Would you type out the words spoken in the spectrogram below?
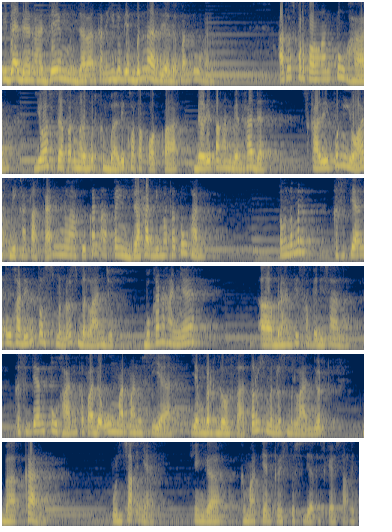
tidak ada raja yang menjalankan hidup yang benar di hadapan Tuhan. Atas pertolongan Tuhan, Yoas dapat merebut kembali kota-kota dari tangan Ben Hadad. Sekalipun Yoas dikatakan melakukan apa yang jahat di mata Tuhan. Teman-teman, kesetiaan Tuhan ini terus-menerus berlanjut, bukan hanya uh, berhenti sampai di sana. Kesetiaan Tuhan kepada umat manusia yang berdosa terus-menerus berlanjut, bahkan puncaknya hingga kematian Kristus di atas kayu salib.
